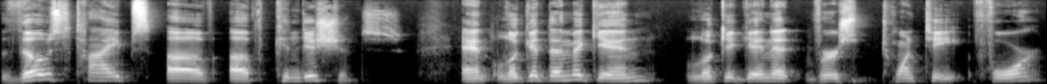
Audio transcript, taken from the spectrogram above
those types of, of conditions. And look at them again. Look again at verse 24.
